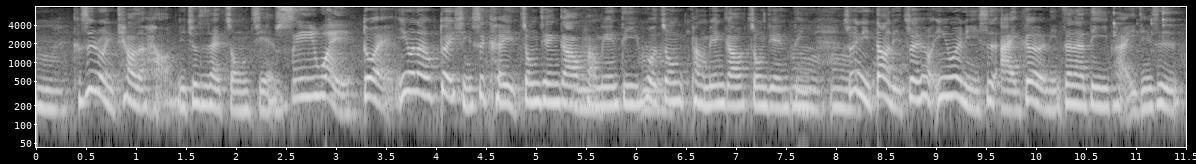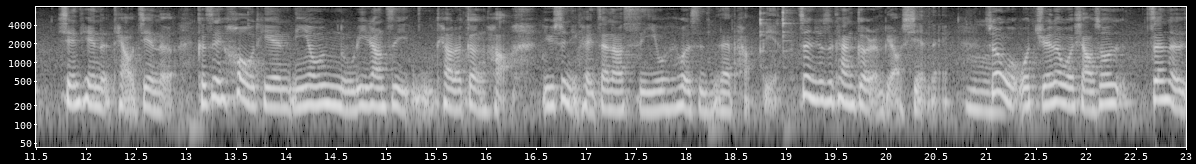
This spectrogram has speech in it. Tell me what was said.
嗯，可是如果你跳得好，你就是在中间。C 位，对，因为那个队形是可以中间高、旁边低，或中旁边高、中间低，所以你到底最后，因为你是矮个，你站在第一排已经是先天的条件了。可是后天你有努力让自己舞跳得更好，于是你可以站到 C，位或者是你在旁边，这就是看个人表现嘞、所以我我觉得我小时候真的。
